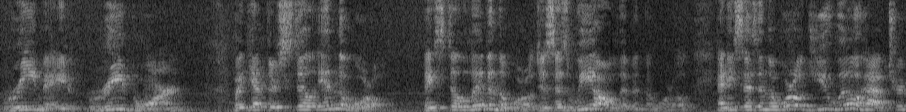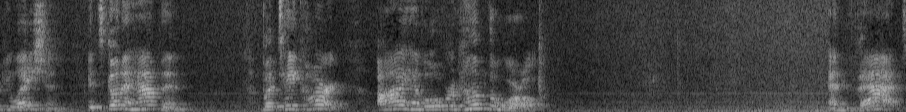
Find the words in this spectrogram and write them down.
remade, reborn, but yet they're still in the world. They still live in the world, just as we all live in the world. And he says, In the world you will have tribulation. It's going to happen. But take heart. I have overcome the world. And that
